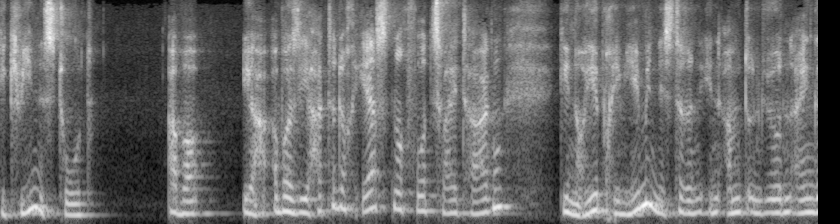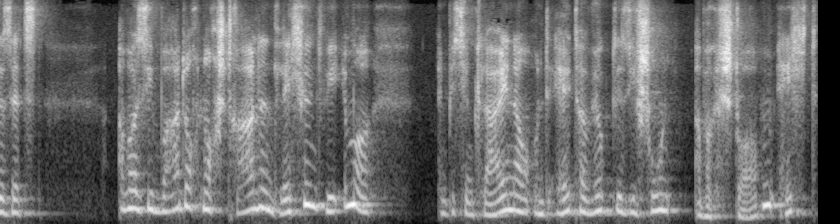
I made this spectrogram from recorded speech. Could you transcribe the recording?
die Queen ist tot. Aber ja, aber sie hatte doch erst noch vor zwei Tagen die neue Premierministerin in Amt und Würden eingesetzt. Aber sie war doch noch strahlend lächelnd wie immer, ein bisschen kleiner und älter wirkte sie schon, aber gestorben? Echt?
